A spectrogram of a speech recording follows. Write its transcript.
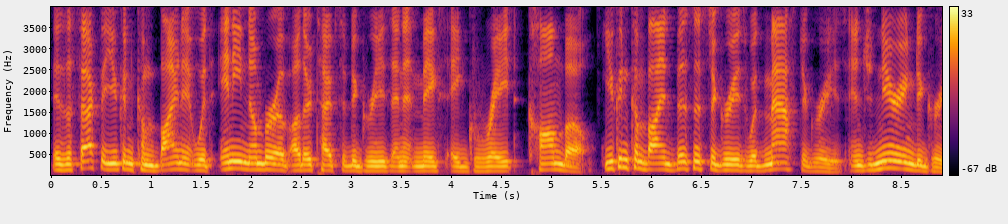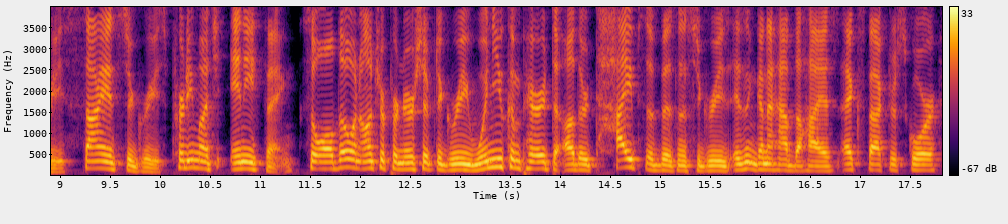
is the fact that you can combine it with any number of other types of degrees and it makes a great combo. You can combine business degrees with math degrees, engineering degrees, science degrees, pretty much anything. So although an entrepreneurship degree, when you compare it to other types of business degrees, isn't gonna have the highest X factor score,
